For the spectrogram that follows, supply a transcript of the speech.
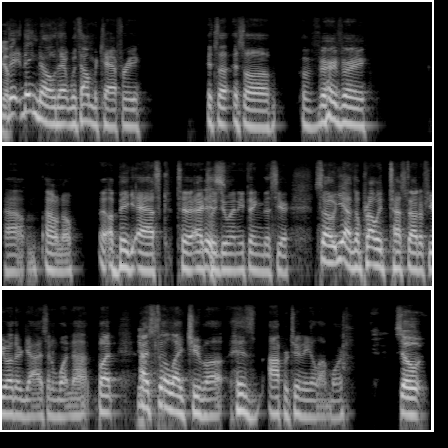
yep. they they know that without McCaffrey, it's a it's a a very very um, I don't know a big ask to actually do anything this year. So yeah, they'll probably test out a few other guys and whatnot. But yep. I still like Chuba his opportunity a lot more. So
